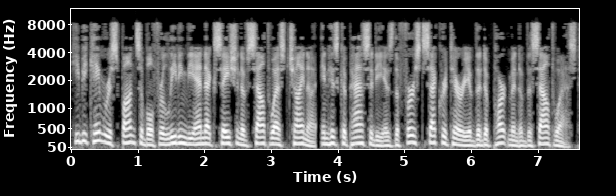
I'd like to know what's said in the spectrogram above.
He became responsible for leading the annexation of southwest China, in his capacity as the first secretary of the Department of the Southwest.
